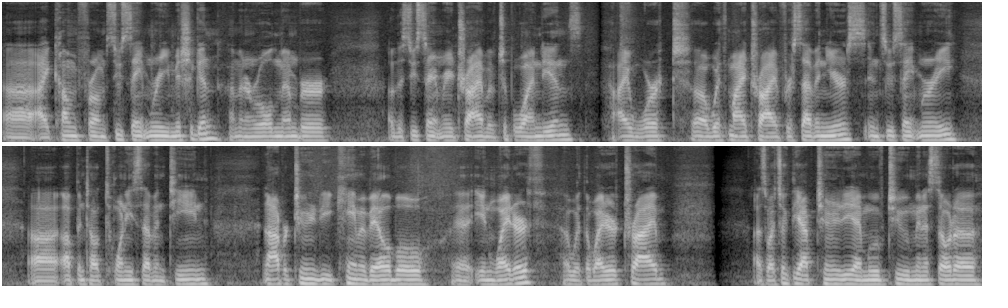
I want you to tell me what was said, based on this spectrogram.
Uh, I come from Sault Ste. Marie, Michigan. I'm an enrolled member of the Sault Ste. Marie tribe of Chippewa Indians. I worked uh, with my tribe for seven years in Sault Ste. Marie uh, up until 2017. An opportunity came available uh, in White Earth uh, with the White Earth tribe. Uh, so I took the opportunity. I moved to Minnesota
